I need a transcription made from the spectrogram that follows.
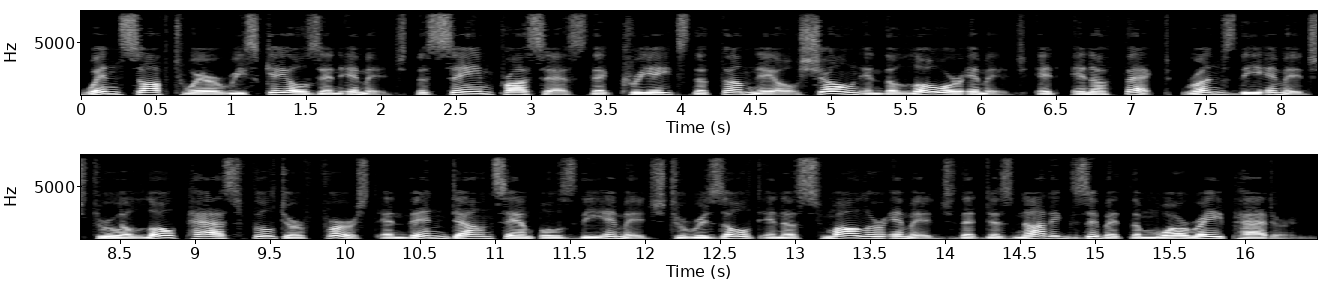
When software rescales an image the same process that creates the thumbnail shown in the lower image it, in effect, runs the image through a low-pass filter first and then downsamples the image to result in a smaller image that does not exhibit the moire pattern.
